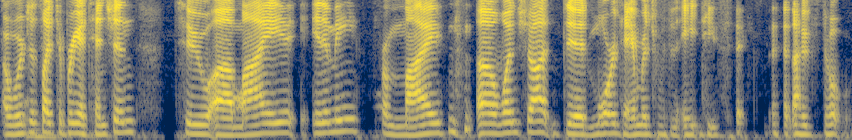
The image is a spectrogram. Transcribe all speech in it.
Bad. I would just like to bring attention to uh, my enemy from my uh, one shot did more damage with an 86, and I still.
